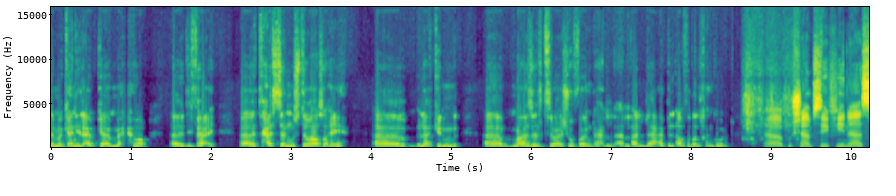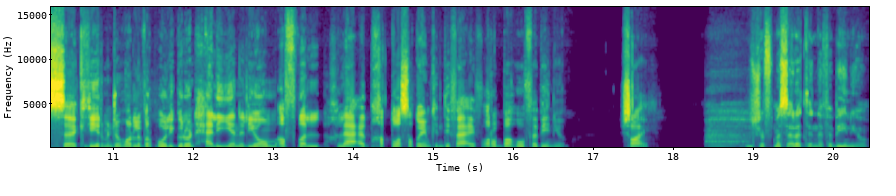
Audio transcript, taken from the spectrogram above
لما كان يلعب كمحور آه، دفاعي. آه، تحسن مستواه صحيح. آه، لكن آه، ما زلت اشوفه انه ال- ال- اللاعب الأفضل خلينا نقول. أبو شامسي في ناس كثير من جمهور ليفربول يقولون حاليا اليوم أفضل لاعب خط وسط ويمكن دفاعي في أوروبا هو فابينيو. إيش رأيك؟ شوف مسألة أن فابينيو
